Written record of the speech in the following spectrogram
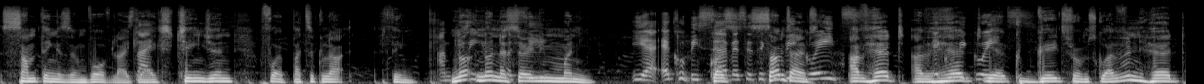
something is involved, like, like- exchanging for a particular thing, I'm not not necessarily pussy. money. Yeah, it could be services. It could be sometimes grades. I've heard, I've It heard, yeah, grades. c- grades from school. I've even heard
